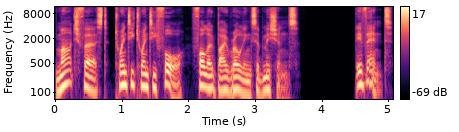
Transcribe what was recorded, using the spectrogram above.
March 1, 2024, followed by rolling submissions. Event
